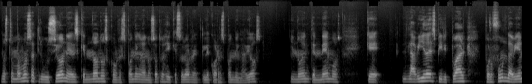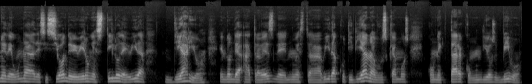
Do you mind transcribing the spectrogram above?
nos tomamos atribuciones que no nos corresponden a nosotros y que solo le corresponden a Dios. Y no entendemos que la vida espiritual profunda viene de una decisión de vivir un estilo de vida diario, en donde a, través de nuestra vida cotidiana buscamos conectar con un Dios vivo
